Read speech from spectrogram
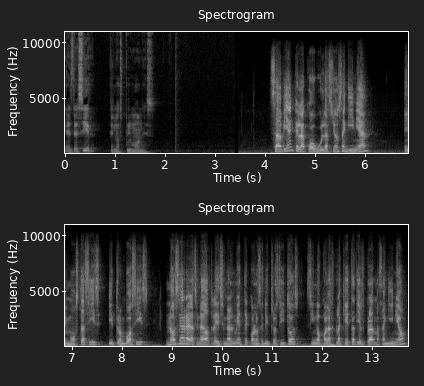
es decir, en los pulmones. ¿Sabían que la coagulación sanguínea, hemóstasis y trombosis no se ha relacionado tradicionalmente con los eritrocitos, sino con las plaquetas y el plasma sanguíneo?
